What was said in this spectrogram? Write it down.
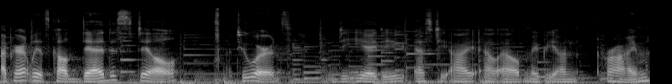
Apparently, it's called Dead Still two words, D E A D S T I L L, maybe on Prime.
